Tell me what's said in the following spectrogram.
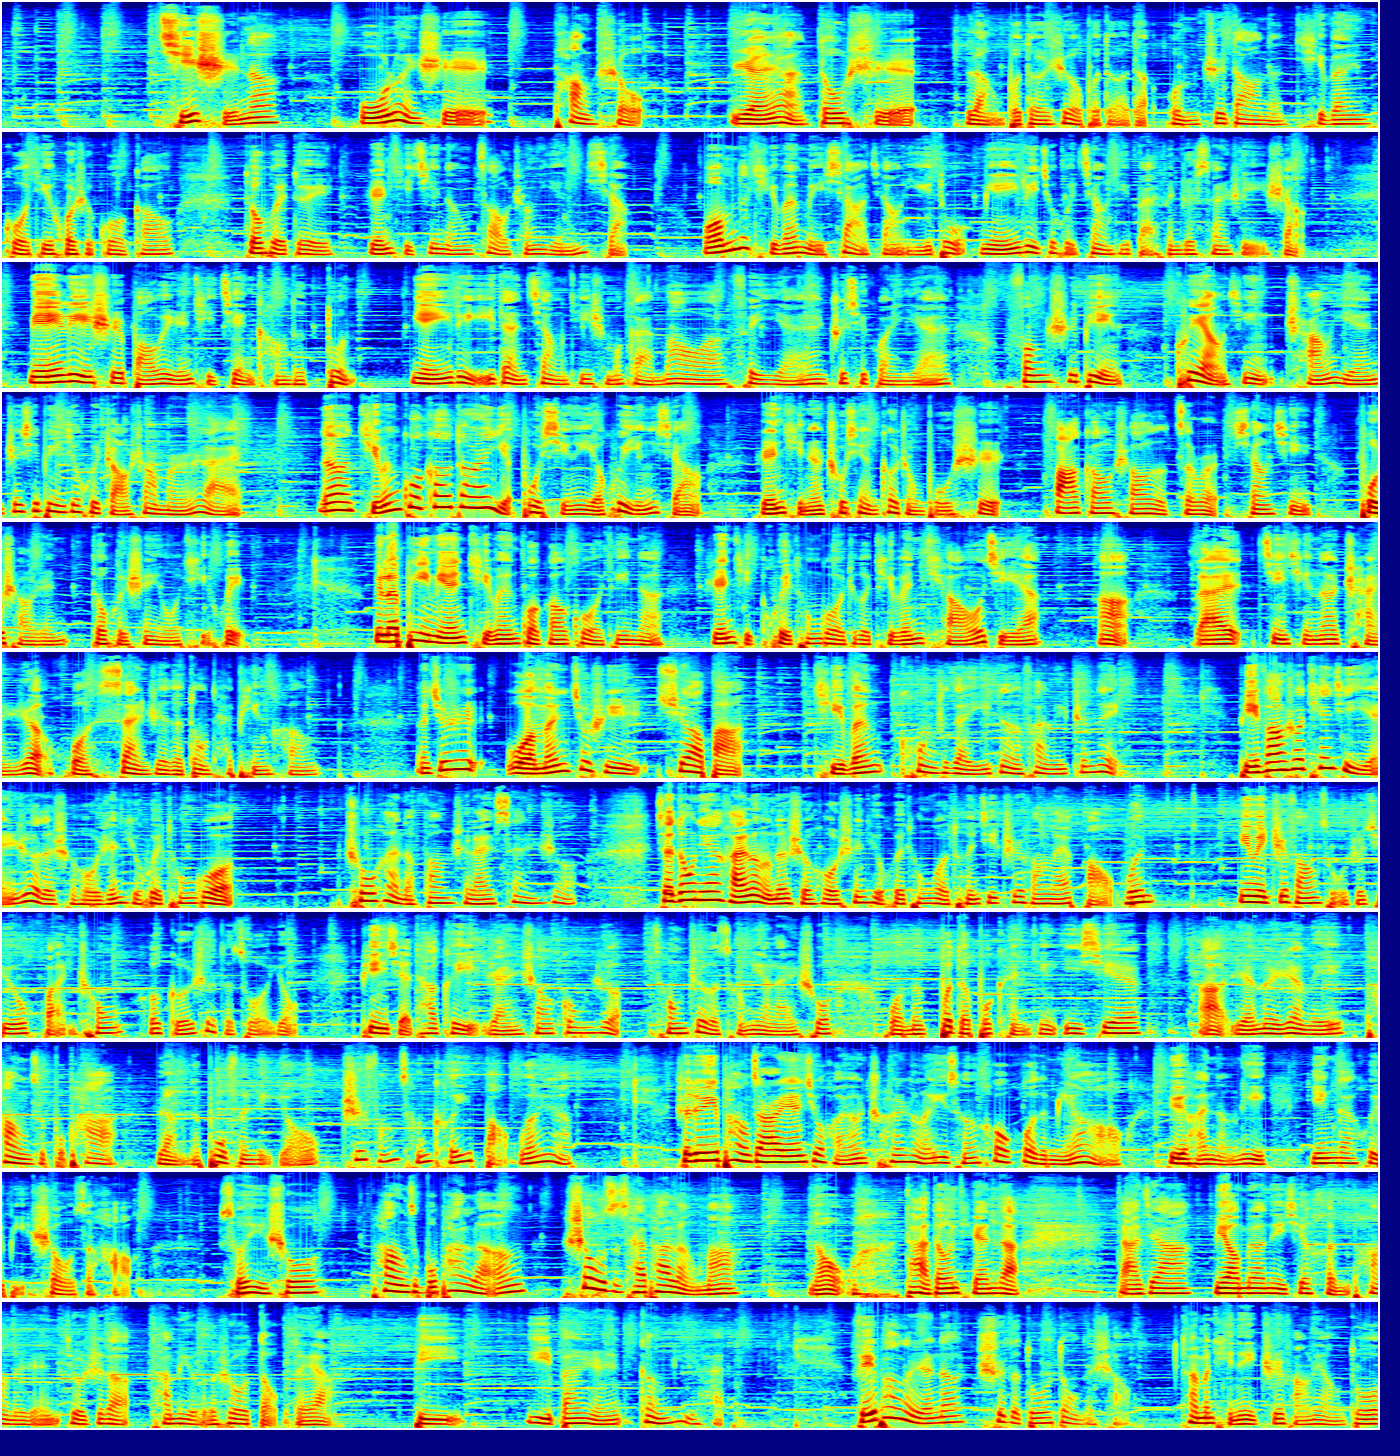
其实呢，无论是胖瘦，人啊都是冷不得热不得的。我们知道呢，体温过低或是过高，都会对人体机能造成影响。我们的体温每下降一度，免疫力就会降低百分之三十以上。免疫力是保卫人体健康的盾，免疫力一旦降低，什么感冒啊、肺炎、支气管炎、风湿病、溃疡性肠炎这些病就会找上门来。那体温过高当然也不行，也会影响。人体呢出现各种不适、发高烧的滋味，相信不少人都会深有体会。为了避免体温过高过低呢，人体会通过这个体温调节啊，来进行呢产热或散热的动态平衡。那就是我们就是需要把体温控制在一定的范围之内。比方说天气炎热的时候，人体会通过出汗的方式来散热。在冬天寒冷的时候，身体会通过囤积脂肪来保温，因为脂肪组织具有缓冲和隔热的作用，并且它可以燃烧供热。从这个层面来说，我们不得不肯定一些啊人们认为胖子不怕冷的部分理由：脂肪层可以保温呀。这对于胖子而言，就好像穿上了一层厚厚的棉袄，御寒能力应该会比瘦子好。所以说，胖子不怕冷，瘦子才怕冷吗？no，大冬天的，大家瞄瞄那些很胖的人，就知道他们有的时候抖的呀，比一般人更厉害。肥胖的人呢，吃的多，动的少，他们体内脂肪量多，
